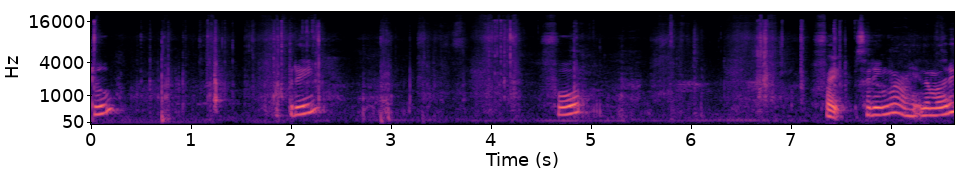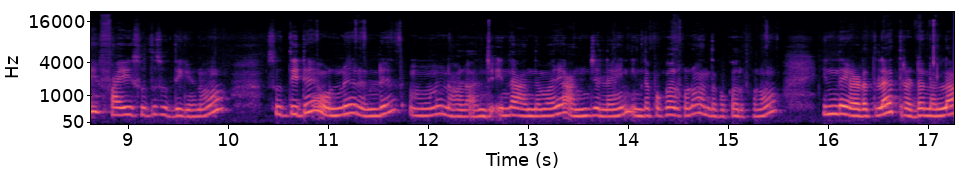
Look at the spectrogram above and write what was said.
டூ த்ரீ ஃபோர் ஃபைவ் சரிங்களா? இந்த மாதிரி ஃபைவ் சுற்றி சுற்றிக்கணும் சுற்றிட்டு ஒன்று ரெண்டு மூணு நாலு அஞ்சு. இந்த அந்த மாதிரி அஞ்சு லைன் இந்த பக்கம் இருக்கணும் அந்த பக்கம் இருக்கணும். இந்த இடத்துல த்ரெட்டை நல்லா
